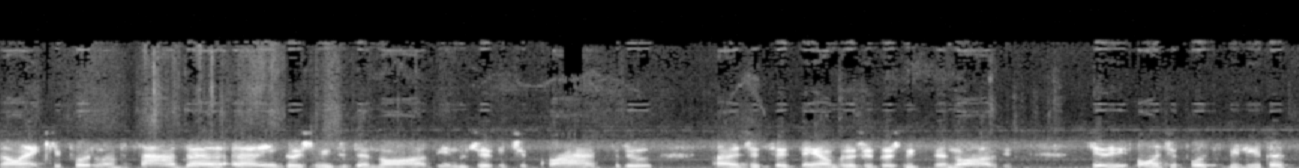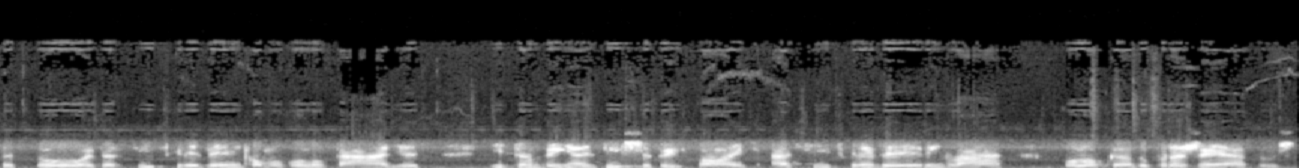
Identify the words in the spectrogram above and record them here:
não é que foi lançada ah, em 2019, no dia 24 ah, de setembro de 2019, que, onde possibilita as pessoas a se inscreverem como voluntárias e também as instituições a se inscreverem lá, colocando projetos,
